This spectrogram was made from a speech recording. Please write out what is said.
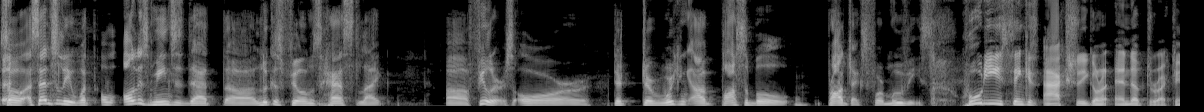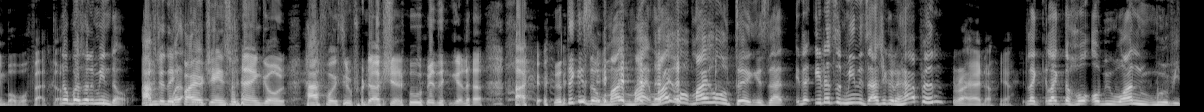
so essentially, what all this means is that uh, Lucasfilms has like uh, feelers, or they're they're working out possible projects for movies. Who do you think is actually going to end up directing Boba Fett though? No, but that's what I mean, though. After I'm- they fire James Mangold halfway through production, who are they going to hire? The thing is, though, my, my, my whole my whole thing is that it, it doesn't mean it's actually going to happen. right, I know. Yeah. Like like the whole Obi Wan movie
